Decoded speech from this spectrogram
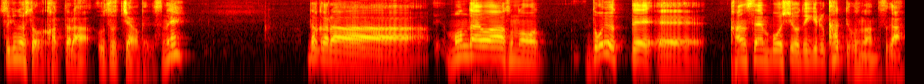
次の人が買ったらうつっちゃうわけですね。だから問題はそのどうやって、えー、感染防止をできるかってことなんですが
